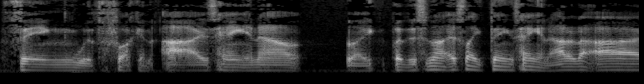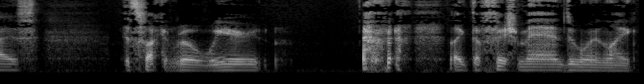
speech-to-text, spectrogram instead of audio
thing with fucking eyes hanging out. Like, but it's not, it's like things hanging out of the eyes. It's fucking real weird. like the fish man doing like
